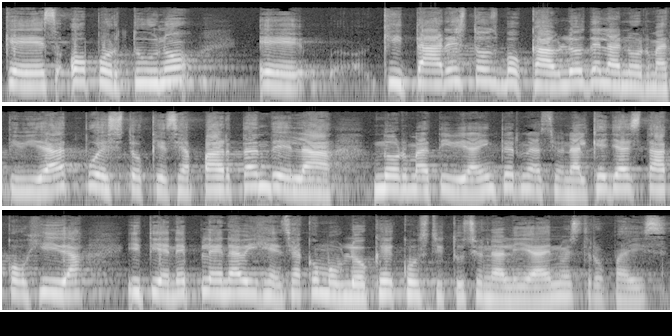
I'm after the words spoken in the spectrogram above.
que es oportuno eh, quitar estos vocablos de la normatividad, puesto que se apartan de la normatividad internacional que ya está acogida y tiene plena vigencia como bloque de constitucionalidad en nuestro país.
